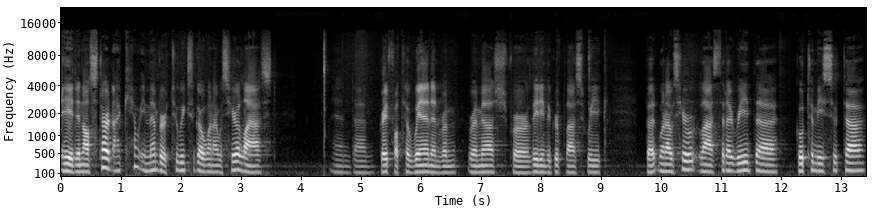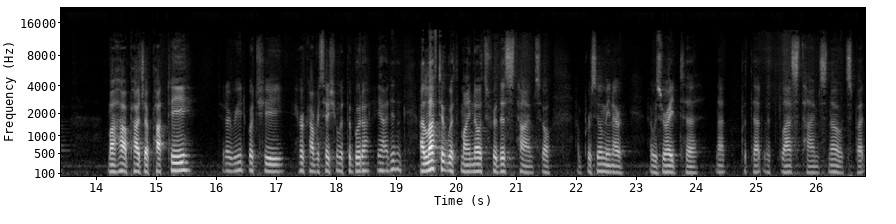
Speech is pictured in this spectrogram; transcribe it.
eight. And I'll start, I can't remember, two weeks ago when I was here last, and I'm grateful to Win and Ramesh for leading the group last week. But when I was here last, did I read the Gautami Sutta Mahapajapati? Did I read what she, her conversation with the Buddha? Yeah, I didn't. I left it with my notes for this time, so I'm presuming I, I was right to not put that with last time's notes. But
